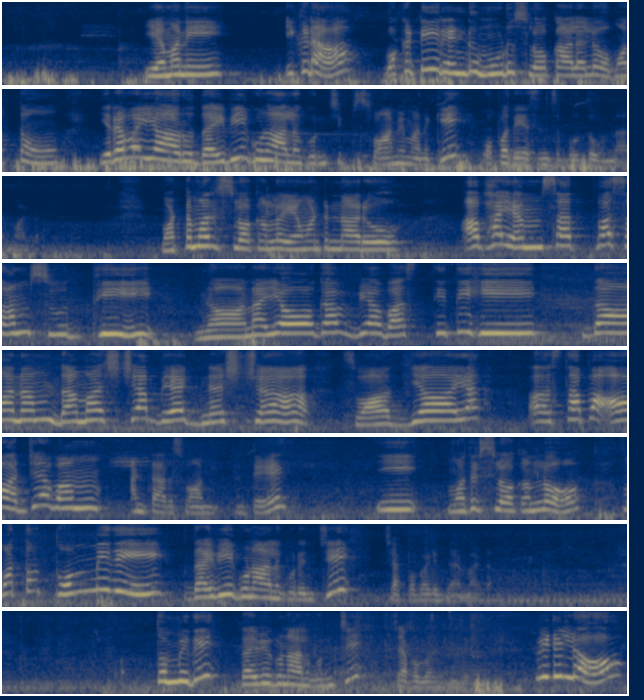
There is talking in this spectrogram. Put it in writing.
ఏమని? ఇక్కడ ఒకటి రెండు మూడు శ్లోకాలలో మొత్తం ఇరవై ఆరు దైవీ గుణాల గురించి స్వామి మనకి ఉపదేశించబోతూ ఉన్నారన్నమాట. మొట్టమొదటి శ్లోకంలో ఏమంటున్నారు? అభయం సత్వ సంశుద్ధి జ్ఞానయోగ వ్యవస్థితి దానం దమశ్చ వ్యజ్ఞశ్చ స్వాధ్యాయ స్తప ఆర్జవం అంటారు స్వామి. అంటే ఈ మొదటి శ్లోకంలో మొత్తం తొమ్మిది దైవీ గుణాల గురించి చెప్పబడింది అనమాట తొమ్మిది దైవీ గుణాల గురించి చెప్పబడింది. వీటిల్లో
